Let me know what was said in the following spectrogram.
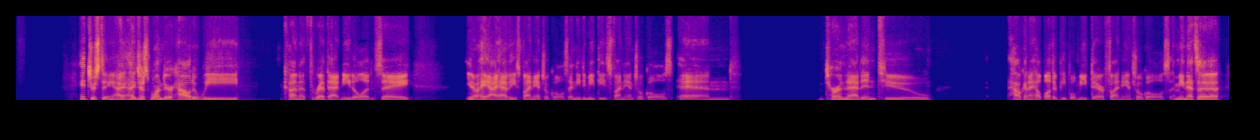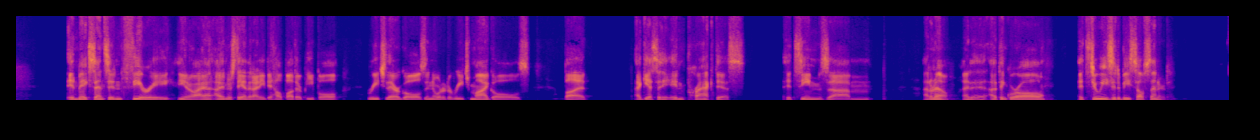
Interesting. I, I just wonder how do we kind of thread that needle and say, you know, hey, I have these financial goals. I need to meet these financial goals and turn that into how can I help other people meet their financial goals? I mean, that's a it makes sense in theory. You know, I, I understand that I need to help other people reach their goals in order to reach my goals. But I guess in practice, it seems um i don't know i i think we're all it's too easy to be self-centered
